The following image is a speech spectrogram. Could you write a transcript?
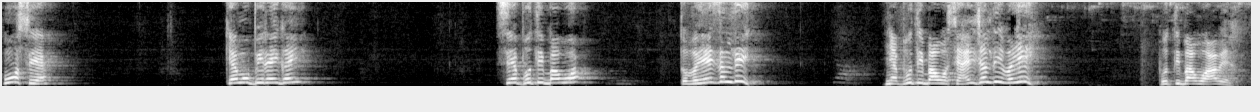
શું છે કેમ ઊભી રહી ગઈ? છે ભૂતી બાવો? તો વહી જલ્દી? ત્યાં ભૂતી બાવો છે. હાલ જલ્દી વહી ભૂતી બાવો આવે.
